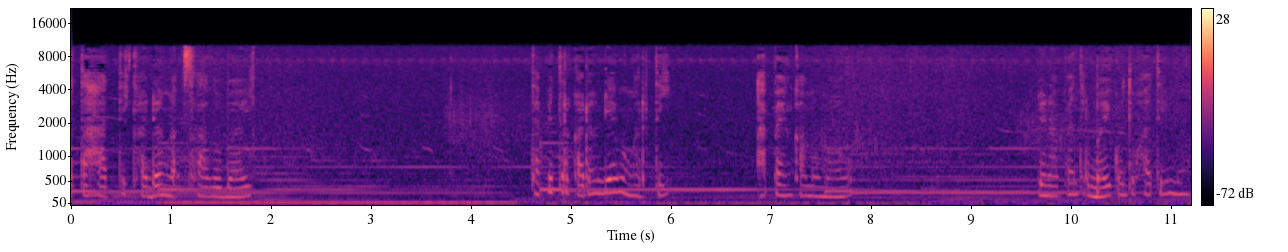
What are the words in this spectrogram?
kata hati kadang gak selalu baik, tapi terkadang dia mengerti apa yang kamu mau dan apa yang terbaik untuk hatimu.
